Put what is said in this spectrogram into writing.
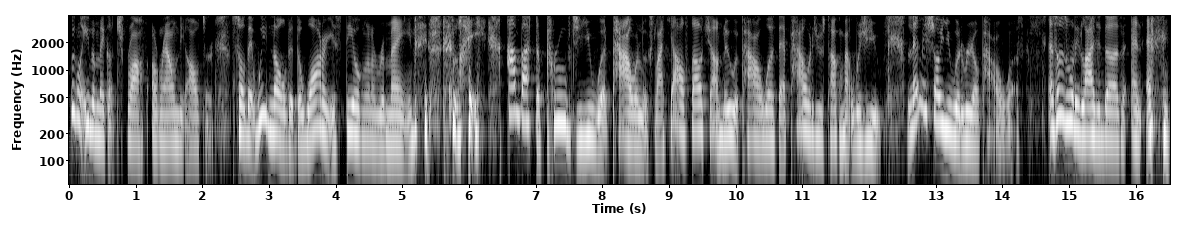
We're gonna even make a trough around the altar so that we know that the water is still gonna remain. like, I'm about to prove to you what power looks like. Y'all thought y'all knew what power was. That power that you was talking about was you. Let me show you what real power was. And so this is what Elijah does. And and,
